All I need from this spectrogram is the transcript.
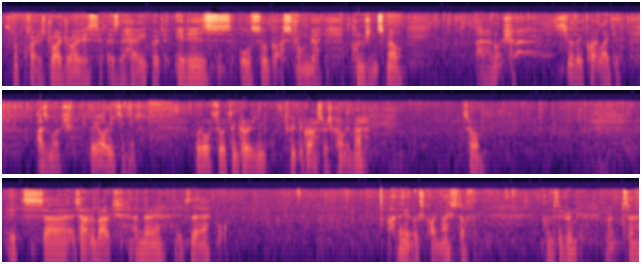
It's not quite as dry dry as, as the hay, but it is also got a stronger pungent smell. I'm not sure sure they quite like it as much. They are eating it, but also it's encouraging them to eat the grass, which can't be bad. So it's uh, it's out and about, and there it's there. I think it looks quite nice stuff, considering, but uh,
